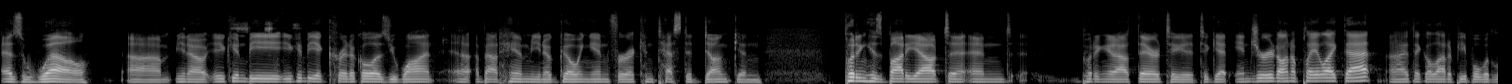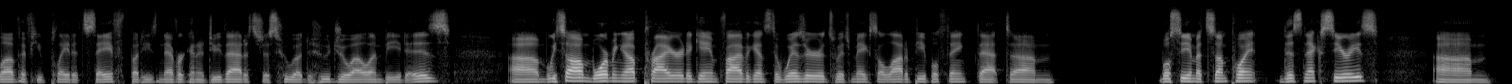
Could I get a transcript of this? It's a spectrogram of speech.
as well. Um, you know, you can be you can be as critical as you want uh, about him. You know, going in for a contested dunk and putting his body out and putting it out there to to get injured on a play like that. I think a lot of people would love if you played it safe, but he's never going to do that. It's just who who Joel Embiid is. Um, we saw him warming up prior to Game Five against the Wizards, which makes a lot of people think that um, we'll see him at some point this next series. Um,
